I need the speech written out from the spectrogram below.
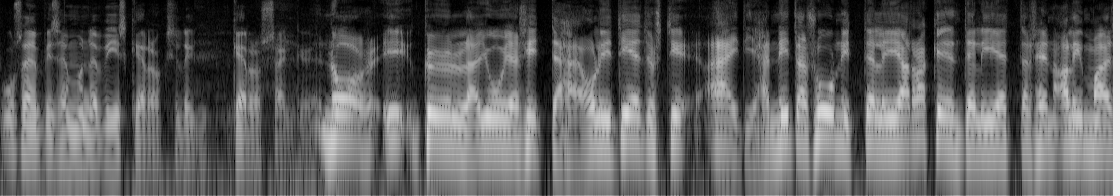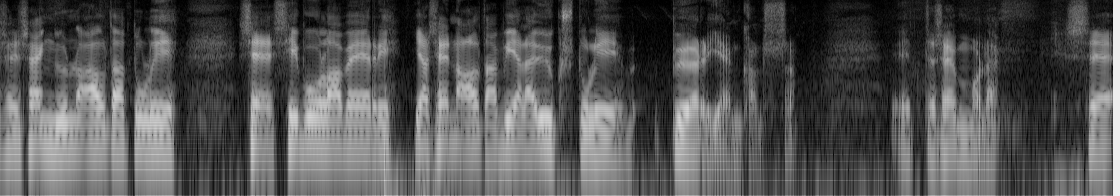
useampi semmoinen viisikerroksinen kerrossänky. No kyllä, juu, ja sittenhän oli tietysti, äitihän niitä suunnitteli ja rakenteli, että sen alimmaisen sängyn alta tuli se sivulaveri ja sen alta vielä yksi tuli pyörien kanssa. Että semmoinen. Se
